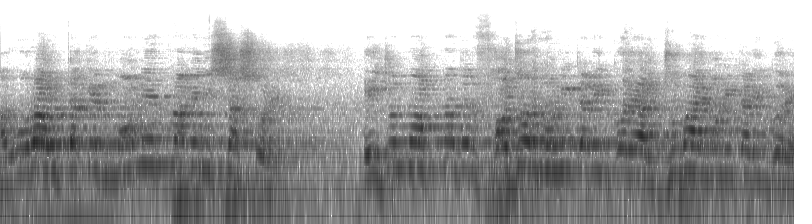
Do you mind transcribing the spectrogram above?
আর ওরা ওইটাকে মনে প্রাণে বিশ্বাস করে। এই জন্য আপনাদের ফজর মনিটরিং করে আর জুমায় মনিটরিং করে।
